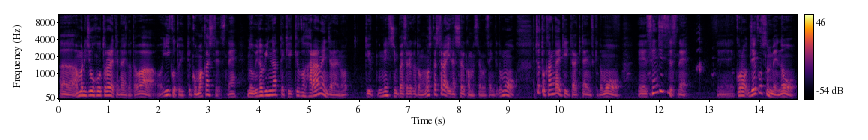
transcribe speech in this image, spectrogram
あんまり情報を取られてない方はいいこと言ってごまかしてですね伸び伸びになって結局払わないんじゃないのっていうね心配される方ももしかしたらいらっしゃるかもしれませんけどもちょっと考えていただきたいんですけども、えー、先日ですね、えー、この J コスメの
